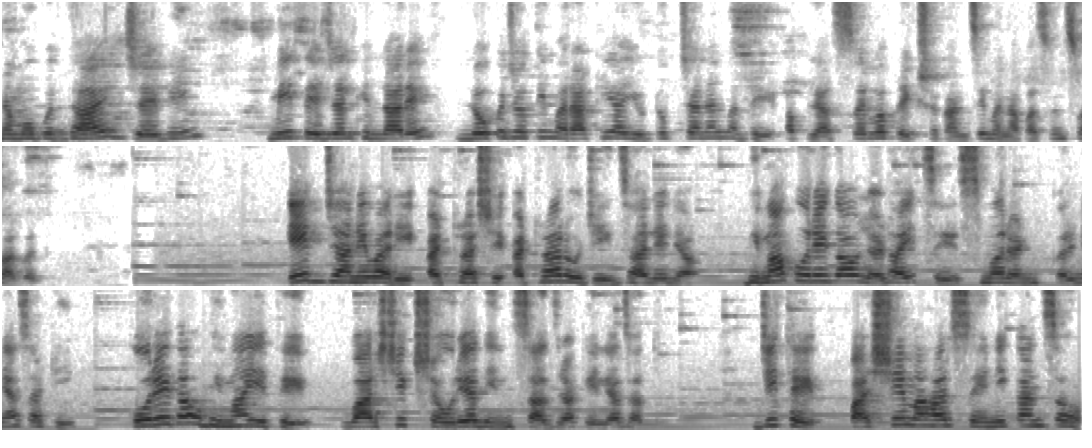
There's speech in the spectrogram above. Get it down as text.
नमो बुद्धाय जय भीम. मी तेजल खिल्लारे लोकज्योती मराठी या यूट्यूब चॅनलमध्ये आपल्या सर्व प्रेक्षकांचे मनापासून स्वागत. एक जानेवारी अठराशे अठरा रोजी झालेल्या भीमा कोरेगाव लढाईचे स्मरण करण्यासाठी कोरेगाव भीमा येथे वार्षिक शौर्य दिन साजरा केला जातो जिथे पाचशे महार सैनिकांसह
